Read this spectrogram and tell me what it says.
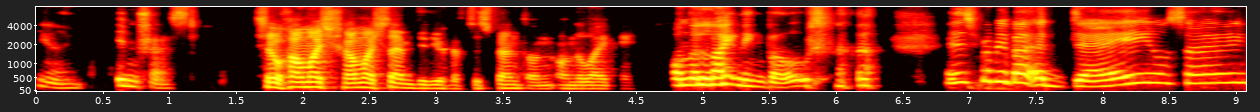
you know interest. So how much how much time did you have to spend on on the lightning? On the lightning bolt. It's probably about a day or so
